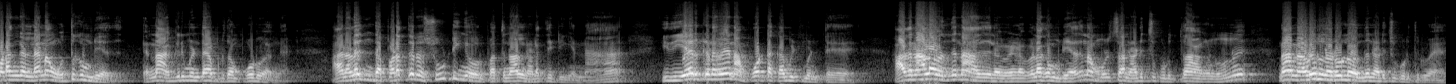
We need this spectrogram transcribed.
படங்களில் நான் ஒத்துக்க முடியாது. ஏன்னா அக்ரிமெண்ட்டாக அப்படி தான் போடுவாங்க. அதனால் இந்த படத்தோட ஷூட்டிங்கை ஒரு பத்து நாள் நடத்திட்டீங்கன்னா இது ஏற்கனவே நான் போட்ட கமிட்மெண்ட்டு அதனால் வந்து நான் அதில் வில விலக முடியாது. நான் முழுசாக நடித்து கொடுத்து தான் ஆகணும்னு நான் நடுவில் நடுவில் வந்து நடித்து கொடுத்துருவேன்.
